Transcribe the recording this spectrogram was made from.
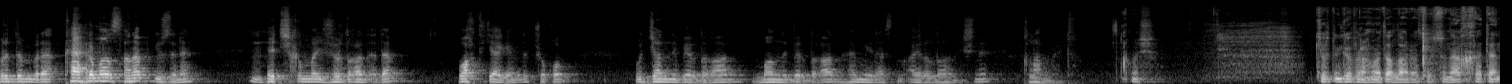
birdan bir qahramon sanab o'zini hech qilmay yuradigan odam vaqti kelganda cho'qib u jonni beradigan molni beradigan hamma narsadan ayriladigan ishni qilolmaydi Xo'sh. Ko'pdan ko'p rahmat Alloh razı olsun. Haqiqatan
